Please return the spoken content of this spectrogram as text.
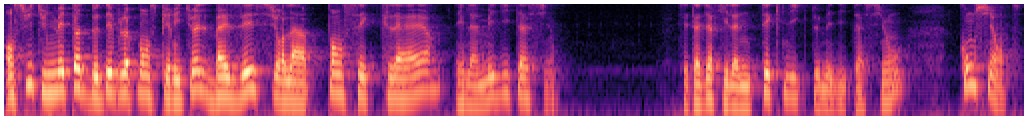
Ensuite, une méthode de développement spirituel basée sur la pensée claire et la méditation. C'est-à-dire qu'il a une technique de méditation consciente.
